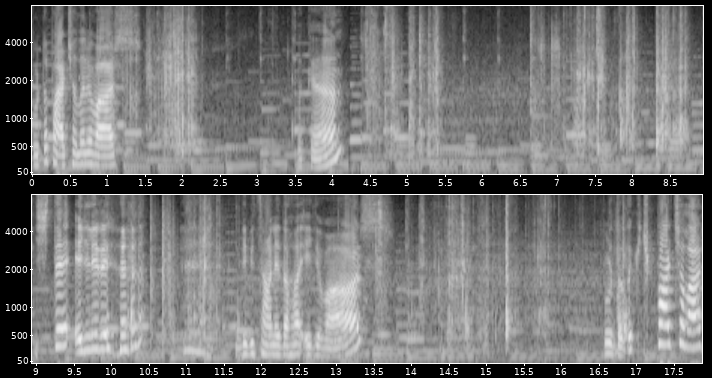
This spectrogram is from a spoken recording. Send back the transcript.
burada parçaları var. Bakın. İşte elleri. De bir tane daha eli var. Burada da küçük parçalar.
